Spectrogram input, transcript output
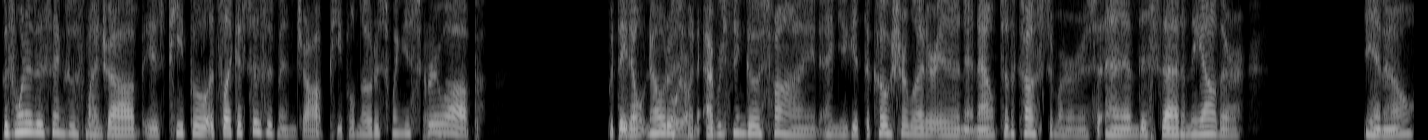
Because one of the things with my job is people it's like a sysadmin job. People notice when you screw Mhm. up but they don't notice Oh, yeah. when everything goes fine and you get the kosher letter in and out to the customers and this that and the other. You know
